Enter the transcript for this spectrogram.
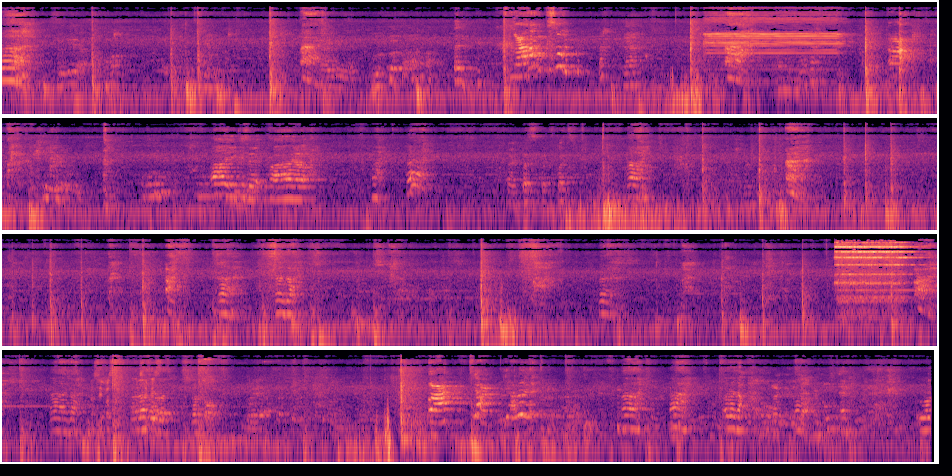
Ah. Ah, iyi güzel. Ah, ya. Ah, ah. Bas, bas, bas. Ah. Ah. ああああ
